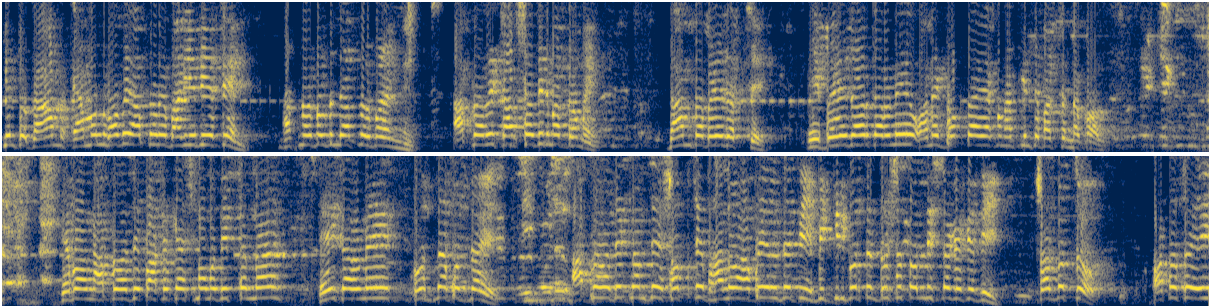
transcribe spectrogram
কিন্তু দাম এমন ভাবে আপনারা বাড়িয়ে দিয়েছেন, আপনারা বলবেন যে আপনারা পারেননি। আপনার এই কারসাজির মাধ্যমে দামটা বেড়ে যাচ্ছে। এই বেড়ে যাওয়ার কারণে অনেক ভোক্তা এখন আর কিনতে পারছেন না ফল। এবং আপনারা যে পাকে ক্যাশ মোমো দিচ্ছেন না, এই কারণে খুচরা পর্যায়ে। আপনারা দেখলাম যে সবচেয়ে ভালো আপেল যেটি বিক্রি করছেন দুশো চল্লিশ টাকা কেজি, সর্বোচ্চ। অথচ এই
